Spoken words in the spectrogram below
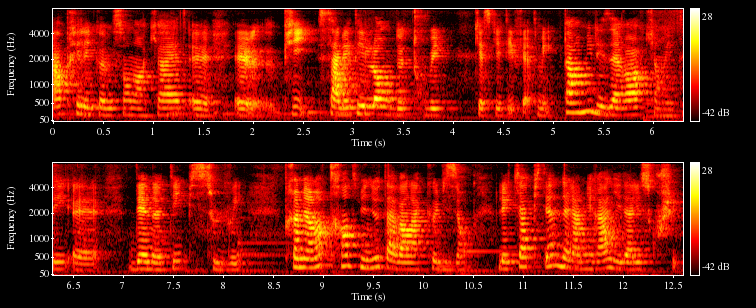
après les commissions d'enquête, euh, euh, puis ça a été long de trouver qu'est-ce qui a été fait. Mais parmi les erreurs qui ont été euh, dénotées puis soulevées, premièrement, 30 minutes avant la collision, le capitaine de l'amiral est allé se coucher.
